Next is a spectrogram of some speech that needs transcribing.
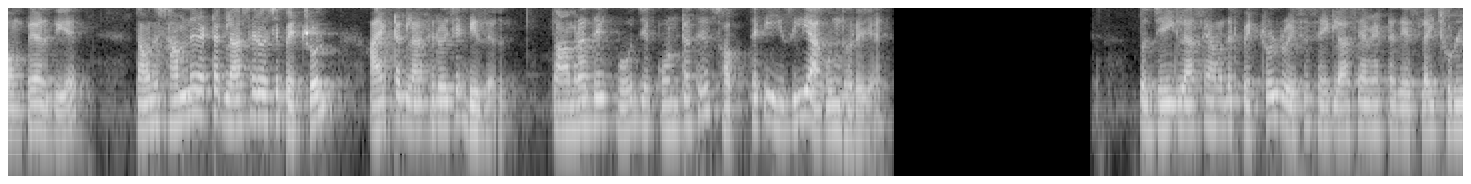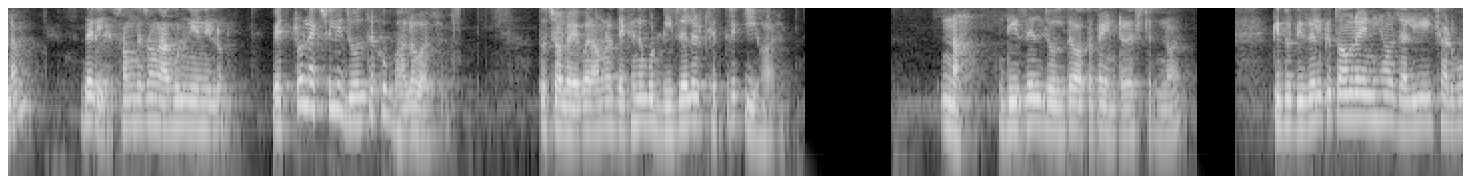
কম্পেয়ার দিয়ে। তো আমাদের সামনের একটা গ্লাসে রয়েছে পেট্রোল আর একটা গ্লাসে রয়েছে ডিজেল তো আমরা দেখব যে কোনটাতে সব থেকে ইজিলি আগুন ধরে যায়। তো যেই গ্লাসে আমাদের পেট্রোল রয়েছে, সেই গ্লাসে আমি একটা দেশলাই ছুড়লাম। দেখলে সঙ্গে সঙ্গে আগুন নিয়ে নিল। পেট্রোল অ্যাকচুয়ালি জ্বলতে খুব ভালোবাসে তো চলো এবার আমরা দেখে নেব ডিজেলের ক্ষেত্রে কি হয়। না ডিজেল জ্বলতে অতটা ইন্টারেস্টেড নয়। কিন্তু ডিজেলকে তো আমরা এনিহাও জ্বালিয়েই ছাড়বো।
